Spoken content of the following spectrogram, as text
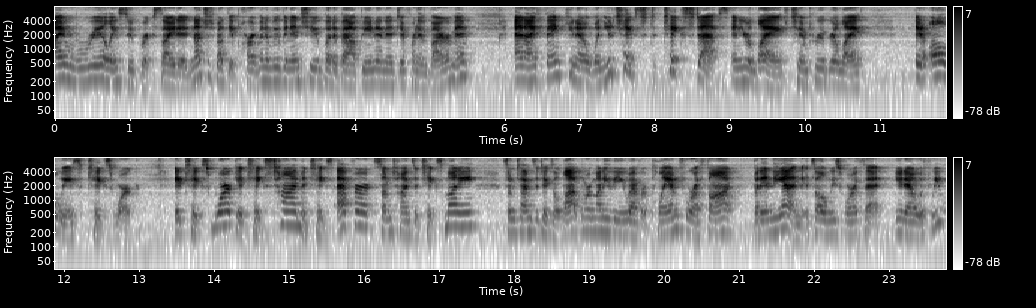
I'm really super excited, not just about the apartment I'm moving into, but about being in a different environment. And I think, you know, when you take, take steps in your life to improve your life, it always takes work. It takes work, it takes time, it takes effort. Sometimes it takes money. Sometimes it takes a lot more money than you ever planned for a thought, but in the end, it's always worth it. You know, if we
